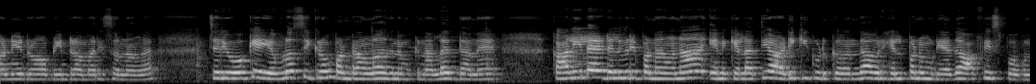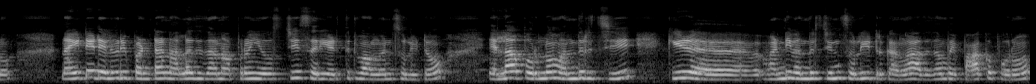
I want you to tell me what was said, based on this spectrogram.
பண்ணிடுறோம் அப்படின்ற மாதிரி சொன்னாங்க. சரி ஓகே எவ்வளோ சீக்கிரம் பண்ணுறாங்களோ அது நமக்கு நல்லது தானே காலையில் டெலிவரி பண்ணாங்கன்னா எனக்கு எல்லாத்தையும் அடுக்கி கொடுக்க வந்து அவர் ஹெல்ப் பண்ண முடியாது ஆஃபீஸ் போகணும். நைட்டே டெலிவரி பண்ணிட்டா நல்லது தானே அப்புறம் யோசித்து சரி எடுத்துகிட்டு வாங்கன்னு சொல்லிட்டோம். எல்லா பொருளும் வந்துருச்சு. கீழே வண்டி வந்துருச்சுன்னு சொல்லிட்டு இருக்காங்க. அதை தான் போய் பார்க்க போகிறோம்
